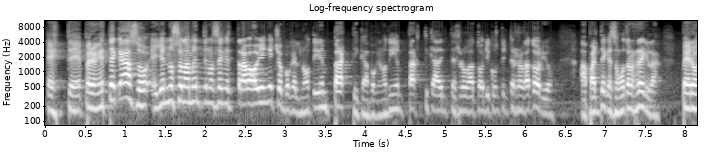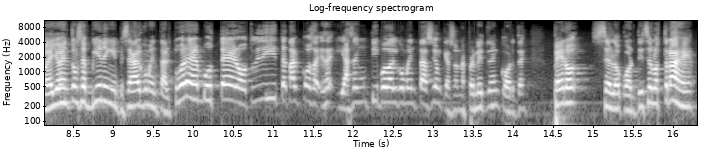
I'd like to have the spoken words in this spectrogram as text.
Este, pero en este caso, ellos no solamente no hacen el trabajo bien hecho porque no tienen práctica, porque no tienen práctica de interrogatorio y contrainterrogatorio, aparte que son otras reglas, pero ellos entonces vienen y empiezan a argumentar, tú eres embustero, tú dijiste tal cosa, y- hacen un tipo de argumentación que eso no es en corte, pero se lo corté y se los traje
